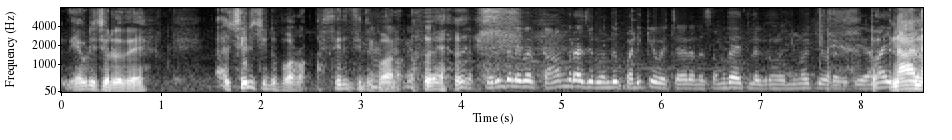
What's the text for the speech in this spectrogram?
எப்படி சொல்கிறது சிரிச்சிட்டு போகிறோம் சிரிச்சிட்டு போகிறோம் பெருந்தலைவர் காமராஜர் வந்து படிக்க வச்சார். அந்த சமுதாயத்தில் இருக்கிறவங்களை முன்னோக்கி இப்ப நான்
